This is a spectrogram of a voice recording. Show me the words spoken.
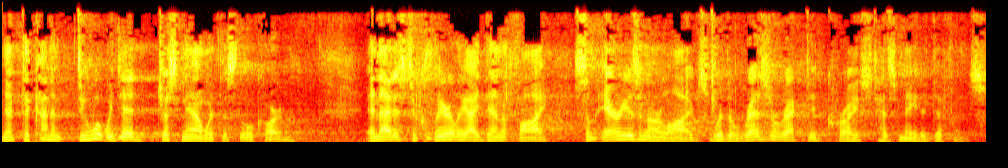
know, to kind of do what we did just now with this little card. And that is to clearly identify some areas in our lives where the resurrected Christ has made a difference.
